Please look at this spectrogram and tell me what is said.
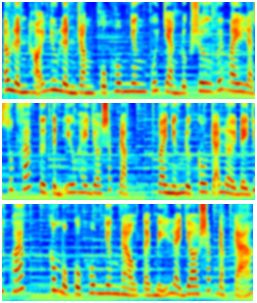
Ellen hỏi Newland rằng cuộc hôn nhân của chàng luật sư với May là xuất phát từ tình yêu hay do sắp đặt, và nhận được câu trả lời đầy dứt khoát, không một cuộc hôn nhân nào tại Mỹ là do sắp đặt cả.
